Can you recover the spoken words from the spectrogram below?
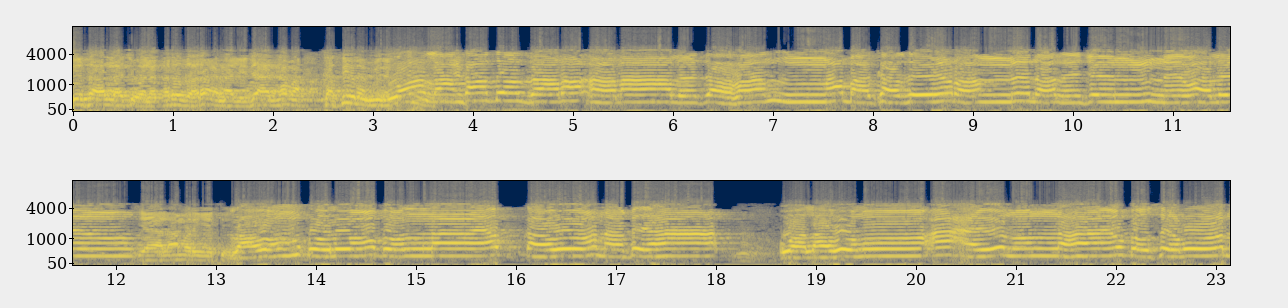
yasa Allah ya ce wala qad zara'na li jahannama kaseeran min ولقد ذرأنا لجهنم كثيرا من الجن والإنس ya al'amarin yake لهم قلوب لا يفقهون بها ولهم أعين لا يبصرون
